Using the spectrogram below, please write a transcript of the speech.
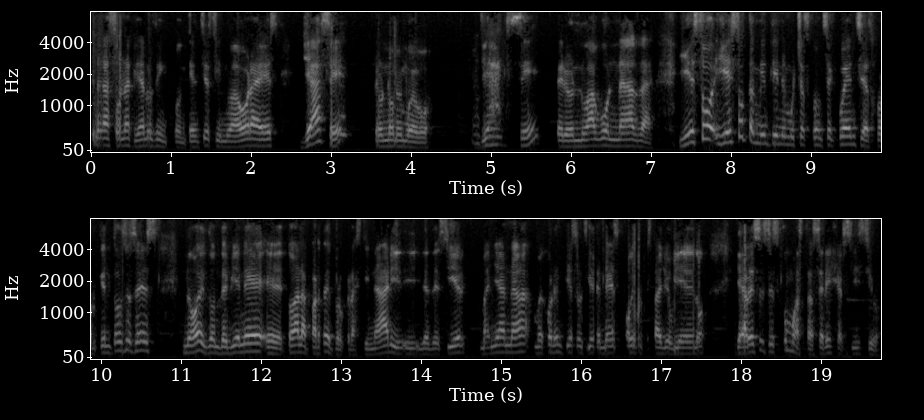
la, zona que ya no es de inconsciencia, sino ahora es, ya sé, pero no me muevo. Ya sé, pero no hago nada. Y eso, y eso también tiene muchas consecuencias, porque entonces es, ¿no? Es donde viene eh, toda la parte de procrastinar y, de decir, mañana mejor empiezo el siguiente mes, hoy porque está lloviendo. Y a veces es como hasta hacer ejercicio.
